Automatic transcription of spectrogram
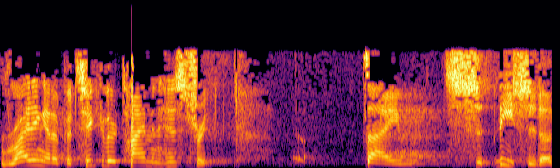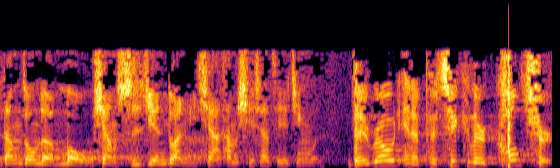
Writing at a particular time in history. 在史历史的当中的某项时间段里下，他们写下这些经文。 They wrote in a particular culture.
